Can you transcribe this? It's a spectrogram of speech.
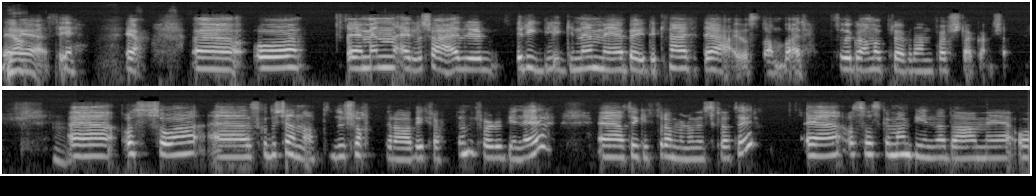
Det vil jeg si. Ja. Eh, og, eh, men ellers så er ryggliggende med bøyde knær, det er jo standard. Så det går an å prøve den først, da, kanskje. Eh, og så eh, skal du kjenne at du slapper av i kroppen før du begynner. Eh, at du ikke strammer noe muskulatur. Eh, og så skal man begynne da med å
